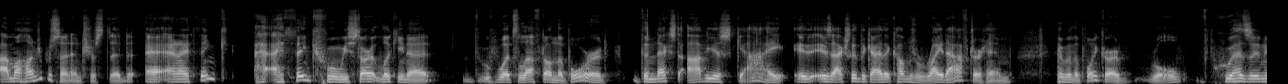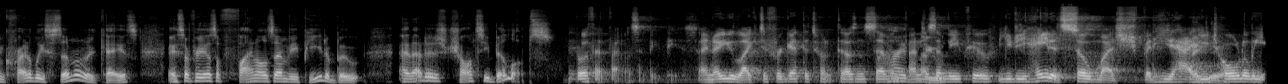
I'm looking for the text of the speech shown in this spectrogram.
I'm 100% interested, and I think I think when we start looking at what's left on the board, the next obvious guy is, is, actually the guy that comes right after him, him in the point guard role, who has an incredibly similar case, except for he has a Finals MVP to boot, and that is Chauncey Billups. both have Finals MVPs. I know you like to forget the 2007 I Finals do. MVP. You, you hate it so much, but he had, he totally.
